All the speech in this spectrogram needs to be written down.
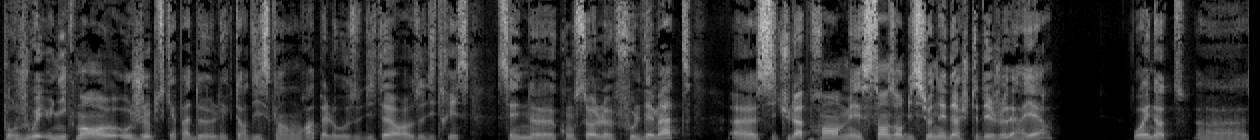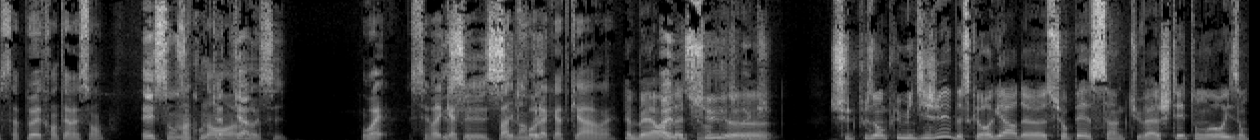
pour jouer uniquement euh, au jeu, parce qu'il n'y a pas de lecteur disque. hein. on rappelle aux auditeurs, aux auditrices, c'est une euh, console full des maths. Euh, si tu la prends, mais sans ambitionner d'acheter des jeux derrière, why not? Euh, Ça peut être intéressant. Et sans Maintenant, écran 4K euh, aussi. Ouais, c'est vrai qu'elle c'est- pas trop des- la 4K. Ouais. eh ben, alors Ouais, là-dessus, euh. Je suis de plus en plus mitigé parce que regarde, euh, sur PS5, tu vas acheter ton Horizon.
